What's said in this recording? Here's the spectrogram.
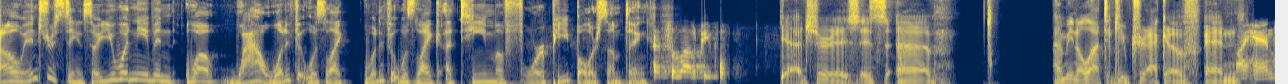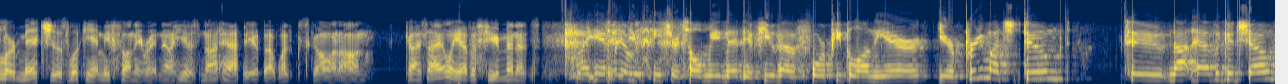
Oh, interesting. So you wouldn't even well, wow, what if it was like what if it was like a team of four people or something? That's a lot of people. Yeah, it sure is. It's uh, I mean, a lot to keep track of, and My handler Mitch is looking at me funny right now. He is not happy about what's going on. Guys, I only have a few minutes. My ham radio teacher told me that if you have four people on the air, you're pretty much doomed to not have a good show.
